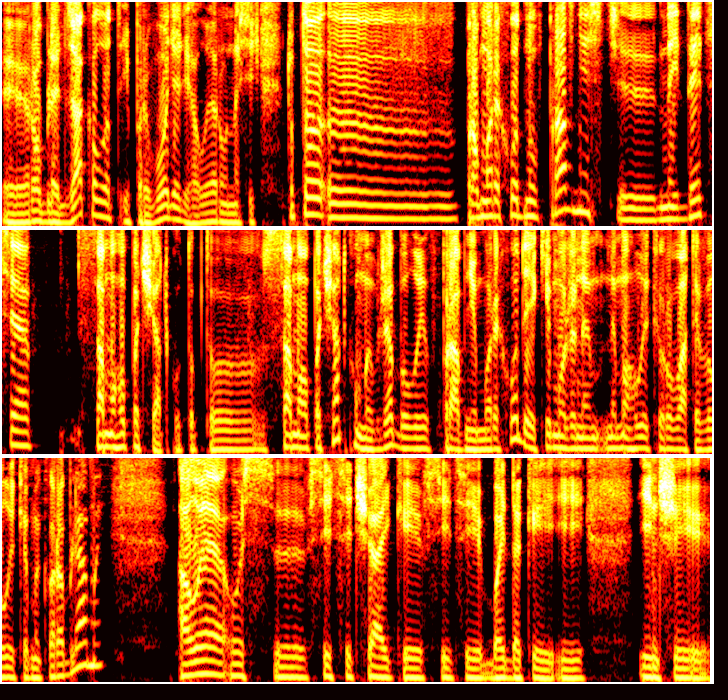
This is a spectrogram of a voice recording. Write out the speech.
роблять заколот і приводять галеру на січ. Тобто про мореходну вправність не йдеться з самого початку. Тобто, з самого початку ми вже були вправні мореходи, які, може, не, не могли керувати великими кораблями. Але ось е, всі ці чайки, всі ці байдаки і інші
